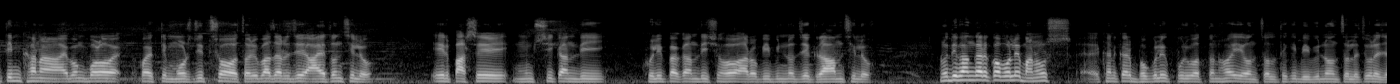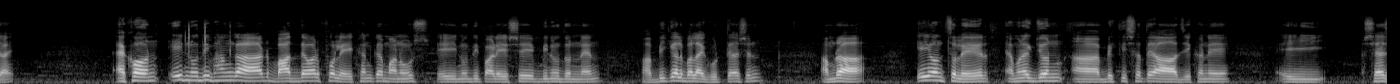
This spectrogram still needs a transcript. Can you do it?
এতিমখানা এবং বড় কয়েকটি মসজিদ সহ চরিবাজারের যে আয়তন ছিল, এর পাশে মুন্সিকান্দি খলিপাকান্দি সহ আরও বিভিন্ন যে গ্রাম ছিল, নদী ভাঙ্গার কবলে মানুষ এখানকার ভৌগোলিক পরিবর্তন হয়, এই অঞ্চল থেকে বিভিন্ন অঞ্চলে চলে যায়। এখন এই নদী ভাঙ্গার বাদ দেওয়ার ফলে এখানকার মানুষ এই নদী পাড়ে এসে বিনোদন নেন বা বিকেলবেলায় ঘুরতে আসেন। আমরা এই অঞ্চলের এমন একজন ব্যক্তির সাথে আজ এখানে এই শেষ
